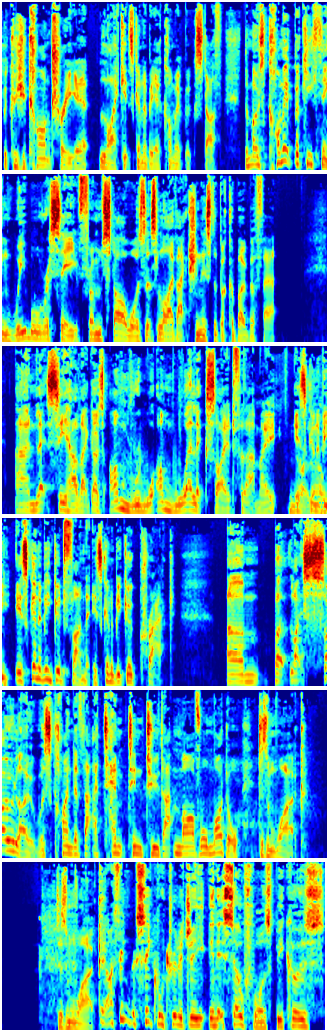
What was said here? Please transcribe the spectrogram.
because you can't treat it like it's going to be a comic book stuff. The most comic booky thing we will receive from Star Wars that's live action is the Book of Boba Fett. And let's see how that goes. I'm re- I'm well excited for that, mate. Not it's going to be it's going to be good fun. It's going to be good crack. Um, but like Solo was kind of that attempt into that Marvel model. Doesn't work. Doesn't work. I think the sequel trilogy in itself was because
